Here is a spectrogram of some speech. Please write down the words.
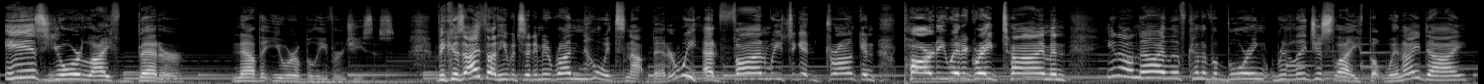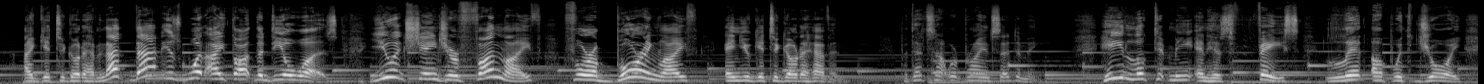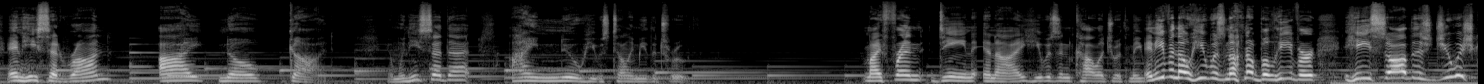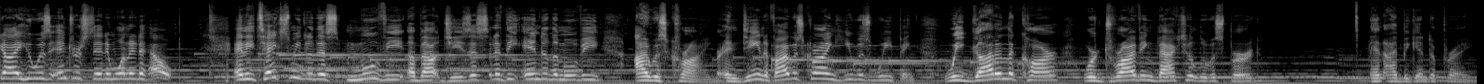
Is your life better now that you are a believer in Jesus. Because I thought he would say to me, Ron, no, it's not better. We had fun. We used to get drunk and party. We had a great time. And, you know, now I live kind of a boring religious life. But when I die, I get to go to heaven. That that is what I thought the deal was. You exchange your fun life for a boring life and you get to go to heaven. But that's not what Brian said to me. He looked at me and his face lit up with joy and he said, "Ron, I know God. And when he said that, I knew he was telling me the truth. My friend Dean and I, he was in college with me. And even though he was not a believer, he saw this Jewish guy who was interested and wanted to help. And he takes me to this movie about Jesus. And at the end of the movie, I was crying. And Dean, if I was crying, he was weeping. We got in the car, we're driving back to Louisburg, and I began to pray.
